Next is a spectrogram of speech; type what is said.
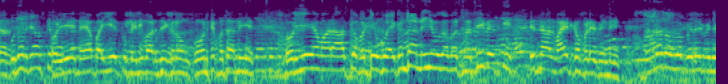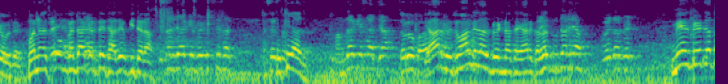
ادھر جا اس کے اور یہ نیا بھائی ہے اس کو پہلی بار دیکھ رہا ہوں کون ہے پتہ نہیں ہے۔ اور یہ ہمارا آج کا برتھڈے ہوا ہے گندا نہیں ہوگا بس نصیب ہے اس کی۔ اتنے آج وائٹ کپڑے پہنے۔ گندا تو ہم لوگ پہلے بھی نہیں ہوتے۔ ورنہ اس کو ہم گندا کرتے شادیب کی طرح۔ ادھر جا کے بیٹھ اس کے ساتھ۔ اس کے آج حمزہ کے ساتھ جا۔ چلو یار رضوان کے ساتھ بیٹھنا تھا یار غلط۔ ادھر جا۔ وہ ادھر بیٹھ۔ میں بیٹھ جاتا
